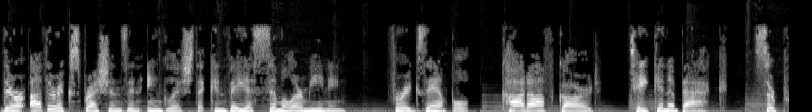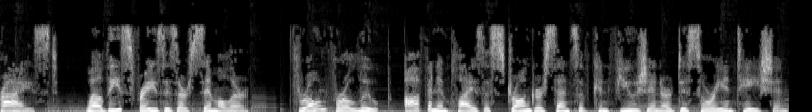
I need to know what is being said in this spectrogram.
There are other expressions in English that convey a similar meaning. For example, caught off guard, taken aback, surprised. While these phrases are similar, thrown for a loop often implies a stronger sense of confusion or disorientation.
